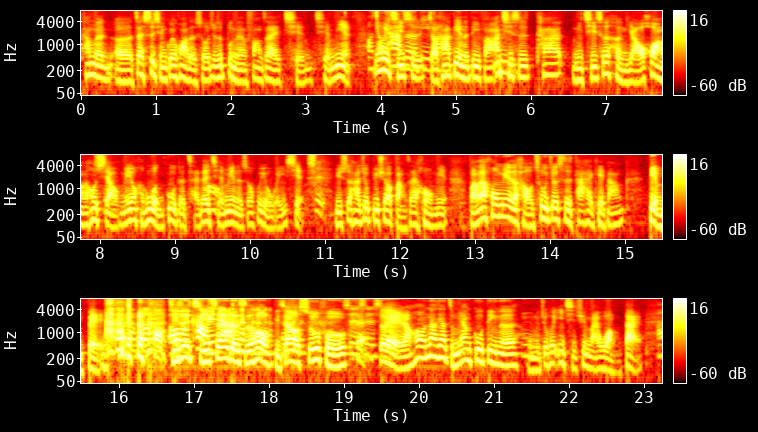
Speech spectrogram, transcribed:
他们呃在事前规划的时候，就是不能放在前前面，哦因为其实脚踏垫的地方啊，其实它你骑车很摇晃，然后脚没有很稳固的踩在前面的时候会有危险，是。于是它就必须要绑在后面。绑在后面的好处就是它还可以当垫背，其实骑车的时候比较舒服。是是是，对，然后那要怎么样固定呢？嗯我们就会一起去买网袋，哦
